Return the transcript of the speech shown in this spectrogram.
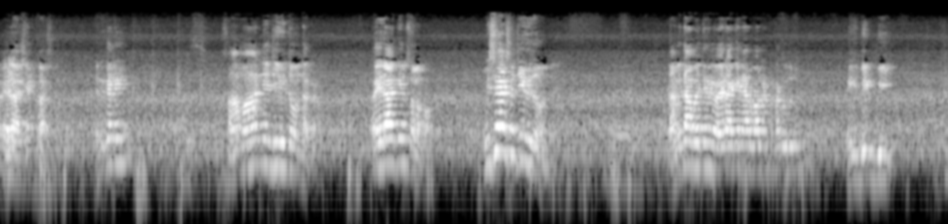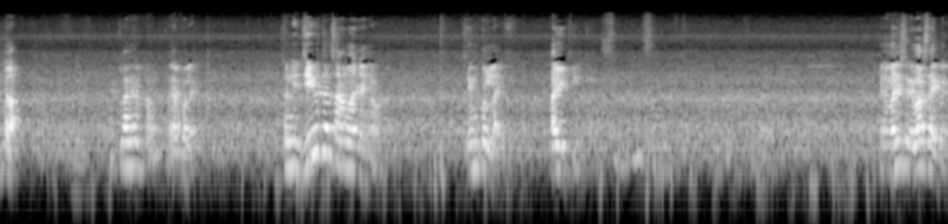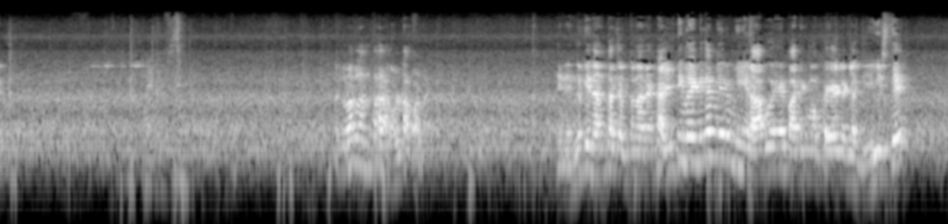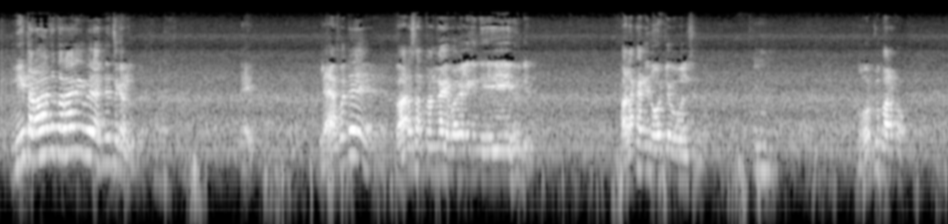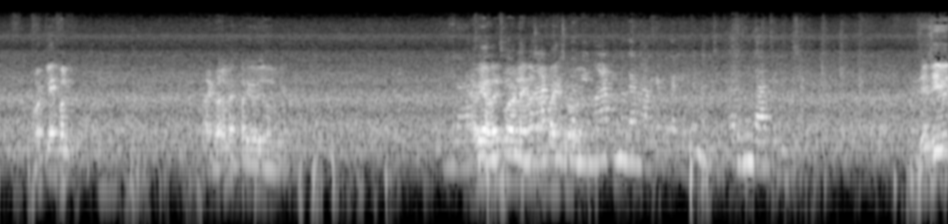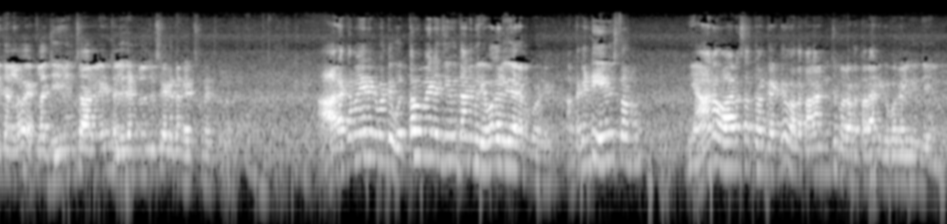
వైరాగ్యం కష్టం. ఎందుకని? సామాన్య జీవితం ఉంది అక్కడ. వైరాగ్యం సులభం. విశేష జీవితం ఉంది. అమితాబ్ బచ్చన్కి వైరాగ్యం నేర్పాలంటే కుదురు. ఈ బిగ్ బి కదా? ఎట్లా నేర్పుతాం? నేర్పలేదు సో నీ జీవితం సామాన్యంగా ఉంటుంది సింపుల్ లైఫ్ హై థింకింగ్ నేను మనిషి రివర్స్ అయిపోయింది అందువల్ల అంతా ఉల్టా పడ్డాయి. నేను ఎందుకు ఇదంతా చెప్తున్నానంటే అల్టిమేట్గా మీరు మీ రాబోయే పాతిక ముప్పై ఏళ్ళు ఇట్లా జీవిస్తే మీ తర్వాత తరానికి మీరు అందించగలుగుతారు. లేకపోతే వారసత్వంగా ఇవ్వగలిగింది ఏమీ లేదు. పలకని నోట్లు ఇవ్వవలసింది. నోట్లు పలకవు. నోట్లు ఏం పలుకు వాటి వల్ల పెద్ద ప్రయోజనం లేదు. అవి ఎవరికి వాళ్ళైనా సంపాదించుకోవాలి. నిజ జీవితంలో ఎట్లా జీవించాలని తల్లిదండ్రులు చూసే కదా నేర్చుకునేది పిల్లలు ఆ రకమైనటువంటి ఉత్తమమైన జీవితాన్ని మీరు ఇవ్వగలిగారు అనుకోండి అంతకంటే ఏమి ఇస్తాను జ్ఞాన వారసత్వం కంటే ఒక తరాన్ని నుంచి మరొక తరానికి ఇవ్వగలిగింది ఏమిటి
